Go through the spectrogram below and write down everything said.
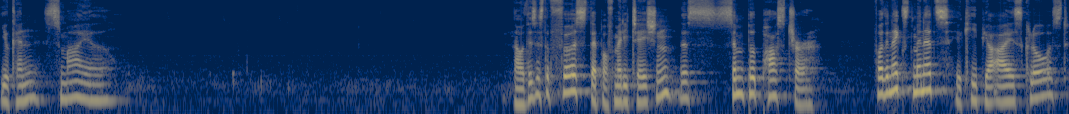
you can smile. Now, this is the first step of meditation, this simple posture. For the next minutes, you keep your eyes closed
